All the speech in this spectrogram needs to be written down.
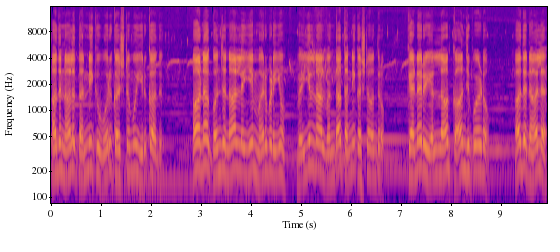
அதனால தண்ணிக்கு ஒரு கஷ்டமும் இருக்காது. ஆனா கொஞ்ச நாள்லயே மறுபடியும் வெயில் நாள் வந்தா தண்ணி கஷ்டம் வந்துடும் கிணறு எல்லாம் காஞ்சு போயிடும். அதனால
